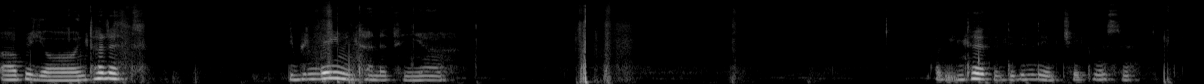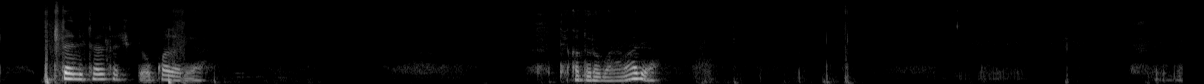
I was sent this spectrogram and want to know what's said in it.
Abi ya internet. Dibindeyim internetin ya. Abi internetin dibindeyim çekmesi. İki tane internet açık ya o kadar ya. Tek adora bana var ya. Şöyle.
